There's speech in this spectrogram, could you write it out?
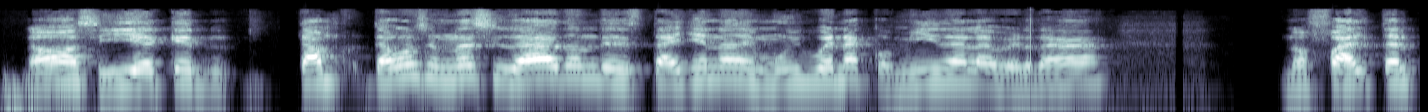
No, sí, es que estamos en una ciudad donde está llena de muy buena comida, la verdad no falta el,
